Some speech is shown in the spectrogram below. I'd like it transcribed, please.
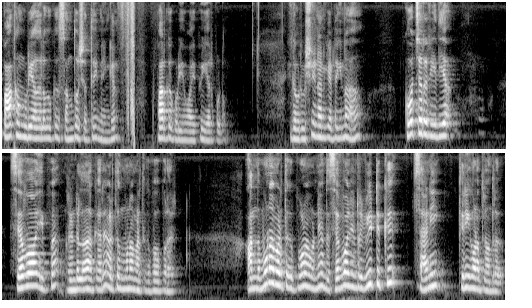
பார்க்க முடியாத அளவுக்கு சந்தோஷத்தை நீங்கள் பார்க்கக்கூடிய வாய்ப்பு ஏற்படும். இதில் ஒரு விஷயம் என்னென்னு கேட்டிங்கன்னா கோச்சர ரீதியாக செவ்வாய் இப்போ ரெண்டில் தான் இருக்கார் அடுத்து மூணாம் இடத்துக்கு போக போகிறாரு அந்த மூணாம் இடத்துக்கு போன உடனே அந்த செவ்வாய் என்ற வீட்டுக்கு சனி திரிகோணத்தில் வந்துடுவார்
